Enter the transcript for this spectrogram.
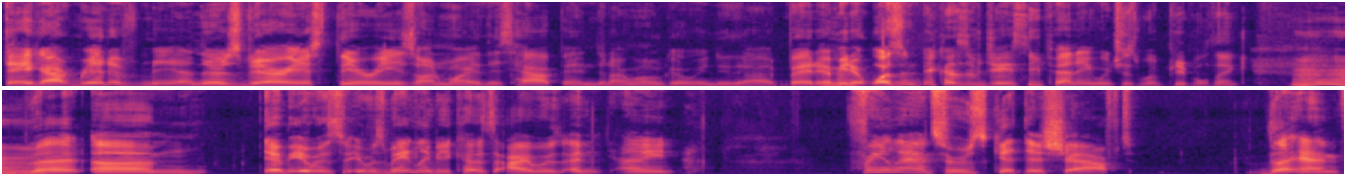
they got rid of me and there's various theories on why this happened and i won't go into that but i mean it wasn't because of jc Penney, which is what people think but um I mean, it was it was mainly because i was and i mean freelancers get this shaft. The end.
